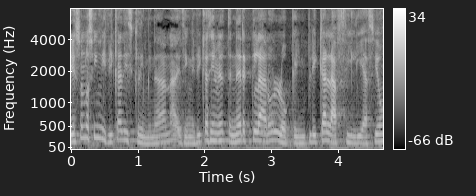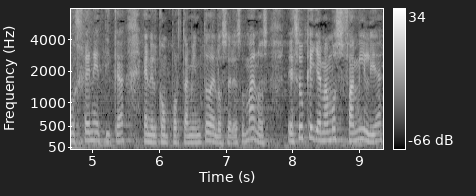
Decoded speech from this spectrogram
Y eso no significa discriminar a nadie, significa simplemente tener claro lo que implica la filiación genética en el comportamiento de los seres humanos. Eso que llamamos familia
